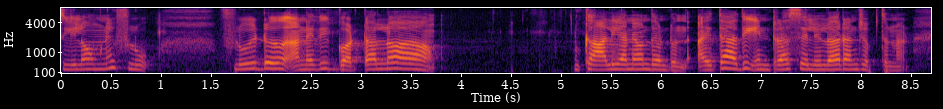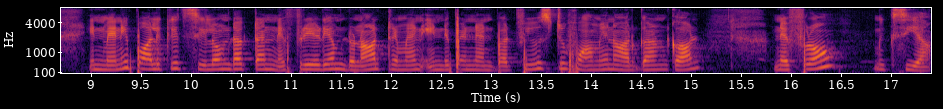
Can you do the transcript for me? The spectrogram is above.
సీలోమ్ని ఫ్లూ ఫ్లూయిడ్ అనేది గొట్టాల్లో ఖాళీ అనేది ఉంటుంది. అయితే అది ఇంట్రాసెల్యులర్ అని చెప్తున్నాడు. In many polychaetes coelom duct and nephridium do not remain independent but fuse to form an organ called nephromixium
